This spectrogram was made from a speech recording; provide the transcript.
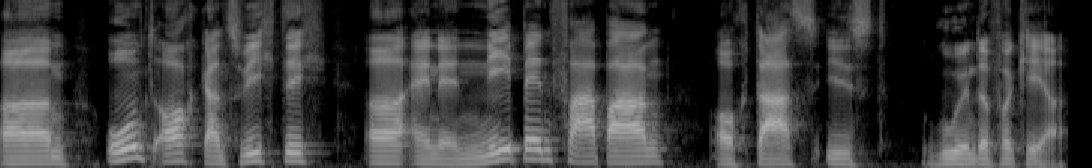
Ähm, und auch ganz wichtig, äh, eine Nebenfahrbahn, auch das ist ruhender Verkehr.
